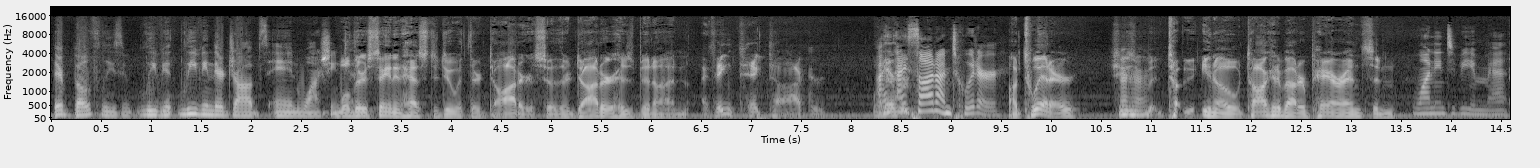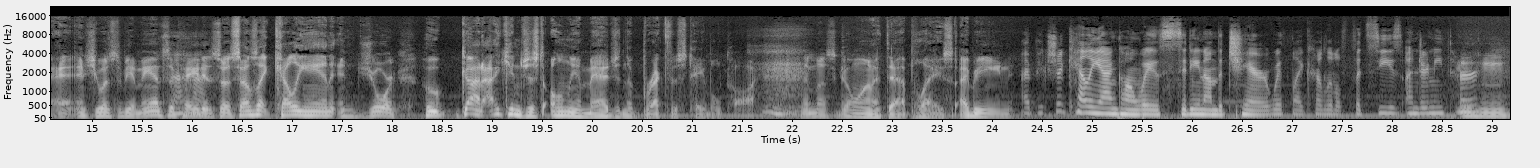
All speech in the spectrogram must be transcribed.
they're both leaving, leaving, leaving their jobs in Washington. Well, they're saying it has to do with their daughter. So their daughter has been on, I think, TikTok or I, I saw it on Twitter, on Twitter. She's, Uh-huh. t- you know, talking about her parents and wanting to be a man. and she wants to be emancipated. Uh-huh. So it sounds like Kellyanne and George, who, God, I can just only imagine the breakfast table talk that must go on at that place. I mean, I picture Kellyanne Conway sitting on the chair with like her little footsies underneath her, Mm-hmm.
